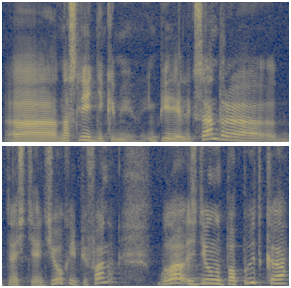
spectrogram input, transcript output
э, наследниками империи Александра, династии Антиоха и Епифана, была сделана попытка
